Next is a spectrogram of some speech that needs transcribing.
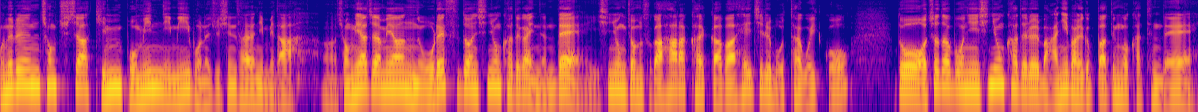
오늘은 청취자 김보민 님이 보내주신 사연입니다. 어, 정리하자면 오래 쓰던 신용카드가 있는데 신용 점수가 하락할까봐 해지를 못하고 있고 또 어쩌다 보니 신용카드를 많이 발급받은 것 같은데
